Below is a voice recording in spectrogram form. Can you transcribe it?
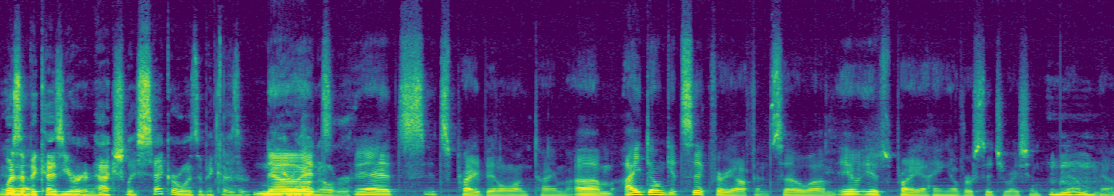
Was Yeah. it because you were actually sick, or was it because of No, it's it's it's probably been a long time. Um, I don't get sick very often, so um, it, it's probably a hangover situation. Mm. Yeah,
